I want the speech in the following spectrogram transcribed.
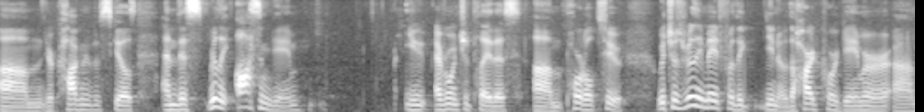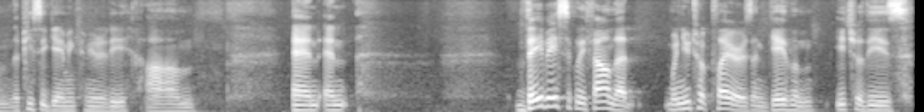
um, your cognitive skills, and this really awesome game you, everyone should play this, um, Portal 2, which was really made for the, you know, the hardcore gamer, um, the PC gaming community. Um, and, and they basically found that when you took players and gave them each of these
